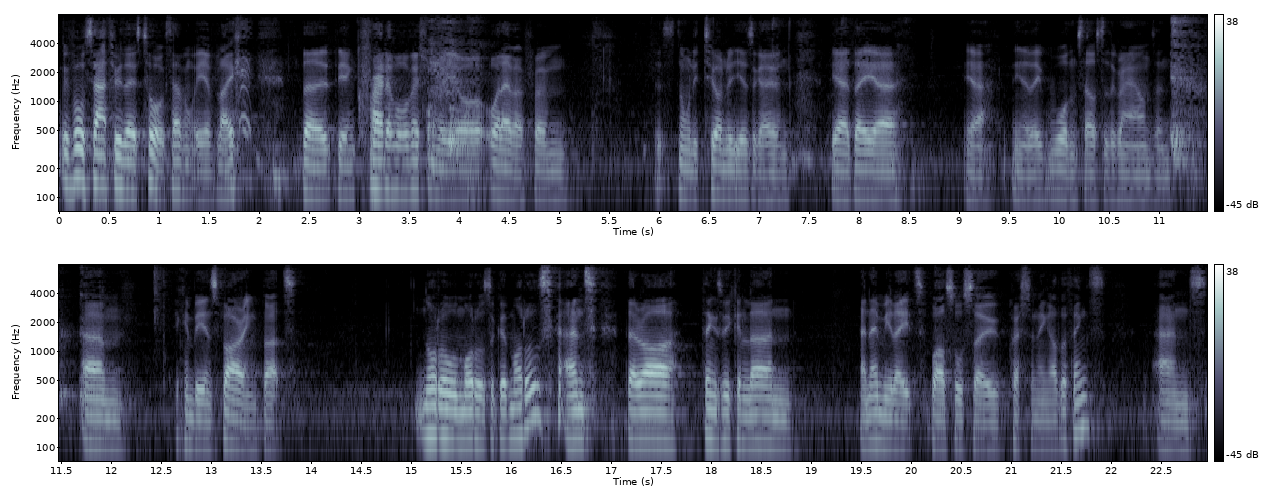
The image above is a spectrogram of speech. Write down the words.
we've all sat through those talks, haven't we? Of like the the incredible missionary or whatever from it's normally 200 years ago, and yeah, they uh, yeah you know they wore themselves to the ground, and um, it can be inspiring, but not all models are good models, and there are things we can learn and emulate whilst also questioning other things, and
